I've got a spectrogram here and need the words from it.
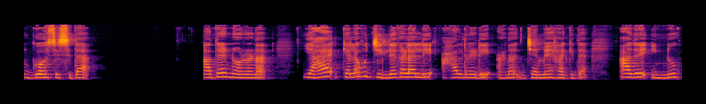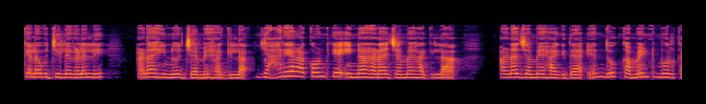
ಘೋಷಿಸಿದ. ಆದರೆ ನೋಡೋಣ, ಯಾ, ಕೆಲವು ಜಿಲ್ಲೆಗಳಲ್ಲಿ ಆಲ್ರೆಡಿ ಹಣ ಜಮೆ ಆಗಿದೆ. ಆದರೆ ಇನ್ನೂ ಕೆಲವು ಜಿಲ್ಲೆಗಳಲ್ಲಿ ಹಣ ಇನ್ನೂ ಜಮೆ ಆಗಿಲ್ಲ. ಯಾರ್ಯಾರ ಅಕೌಂಟ್ಗೆ ಇನ್ನೂ ಹಣ ಜಮೆ ಆಗಿಲ್ಲ, ಹಣ ಜಮೆ ಆಗಿದೆ ಎಂದು ಕಮೆಂಟ್ ಮೂಲಕ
